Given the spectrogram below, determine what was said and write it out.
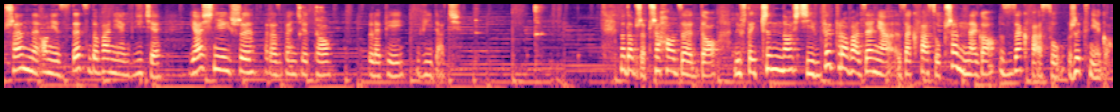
pszenny, on jest zdecydowanie, jak widzicie, jaśniejszy. Teraz będzie to lepiej widać. No dobrze, przechodzę do już tej czynności wyprowadzenia zakwasu pszennego z zakwasu żytniego.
